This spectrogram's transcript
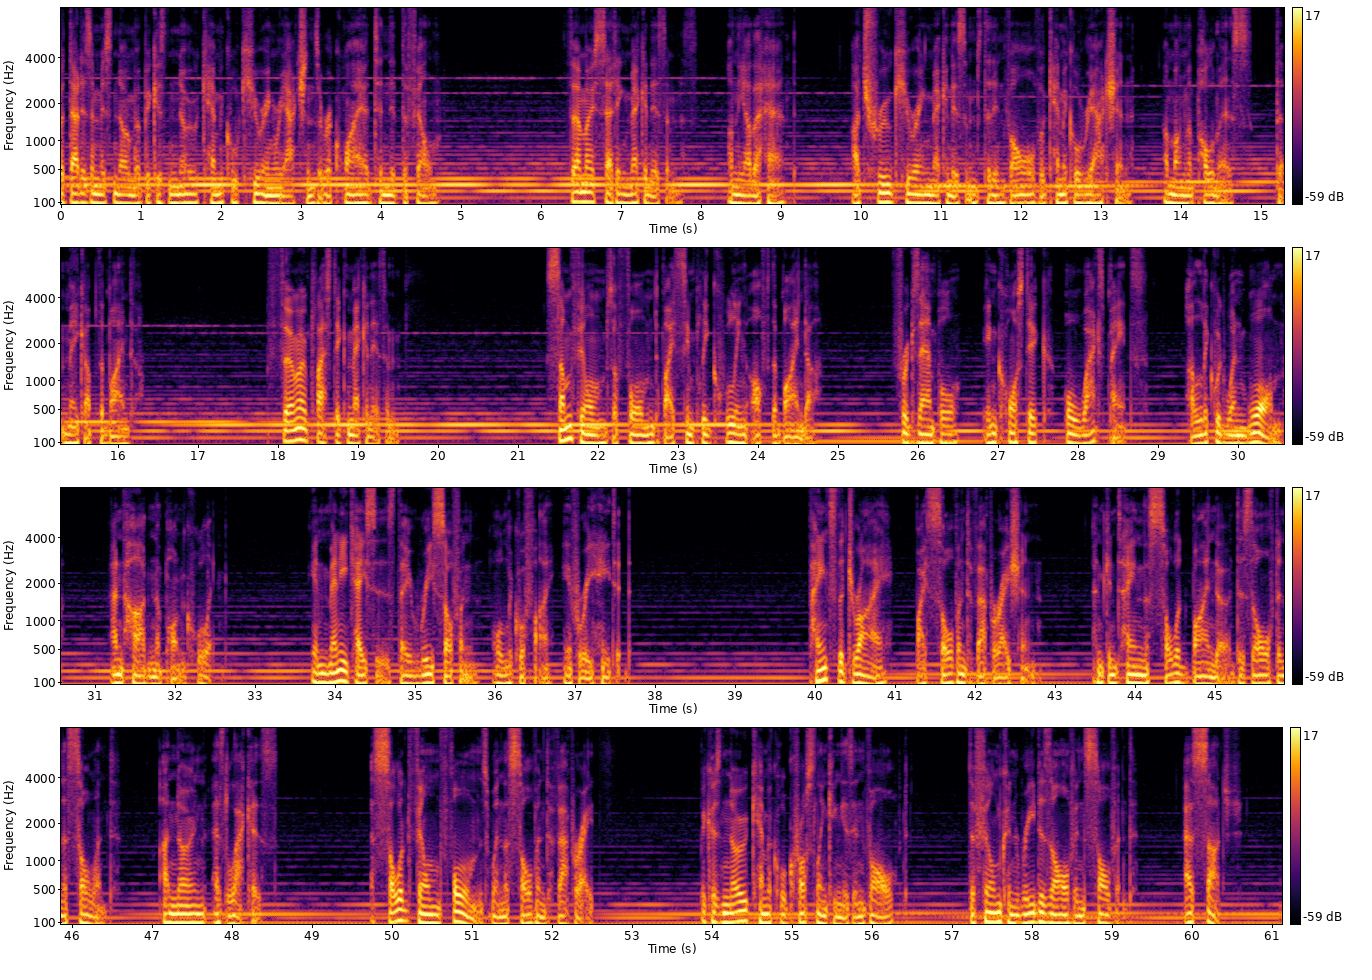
But that is a misnomer because no chemical curing reactions are required to knit the film. Thermosetting mechanisms, on the other hand, are true curing mechanisms that involve a chemical reaction among the polymers that make up the binder. Thermoplastic mechanisms. Some films are formed by simply cooling off the binder for example, encaustic or wax paints, are liquid when warm and harden upon cooling. In many cases, they resoften or liquefy if reheated. Paints that dry by solvent evaporation and contain the solid binder dissolved in the solvent are known as lacquers. A solid film forms when the solvent evaporates because no chemical cross-linking is involved, the film can redissolve in solvent. As such,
